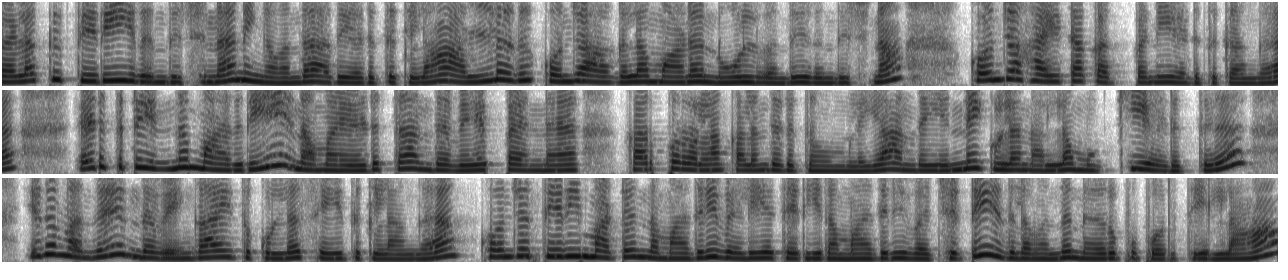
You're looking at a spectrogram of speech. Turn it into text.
விளக்கு திரி இருந்துச்சுன்னா நீங்கள் வந்து அதை எடுத்துக்கலாம். அல்லது கொஞ்சம் அகலமான நூல் வந்து இருந்துச்சுன்னா கொஞ்சம் ஹைட்டாக கட் பண்ணி எடுத்துக்கோங்க. எடுத்துகிட்டு இந்த மாதிரி நம்ம எடுத்த அந்த வேப்பெண்ணெய் கற்பூரம்லாம் கலந்து எடுத்தோம் இல்லையா? அந்த எண்ணெய்க்குள்ளே நல்லா முக்கி எடுத்து இதை வந்து இந்த வெங்காயத்துக்குள்ளே சேர்த்துக்கலாங்க. கொஞ்சம் திரி மட்டும் இந்த மாதிரி வெளியே தெரிகிற மாதிரி வச்சுட்டு இதில் வந்து நெருப்பு பொருத்திடலாம்.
